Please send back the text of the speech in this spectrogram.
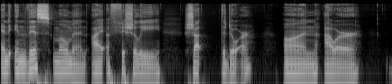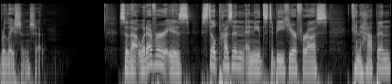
And in this moment, I officially shut the door on our relationship so that whatever is still present and needs to be here for us can happen,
